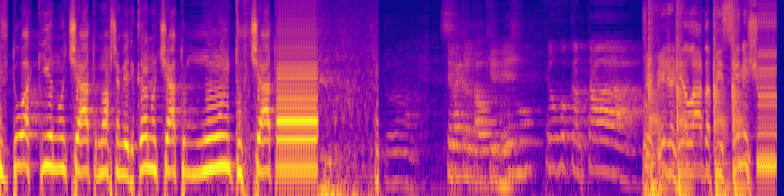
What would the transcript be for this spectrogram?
Estou aqui num teatro norte-americano, um teatro muito teatro. Você vai cantar o que mesmo? Eu vou cantar. Cerveja gelada, piscina e chuva.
